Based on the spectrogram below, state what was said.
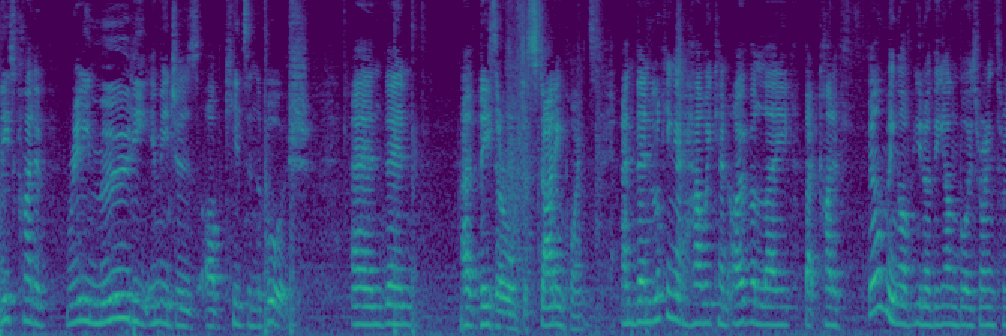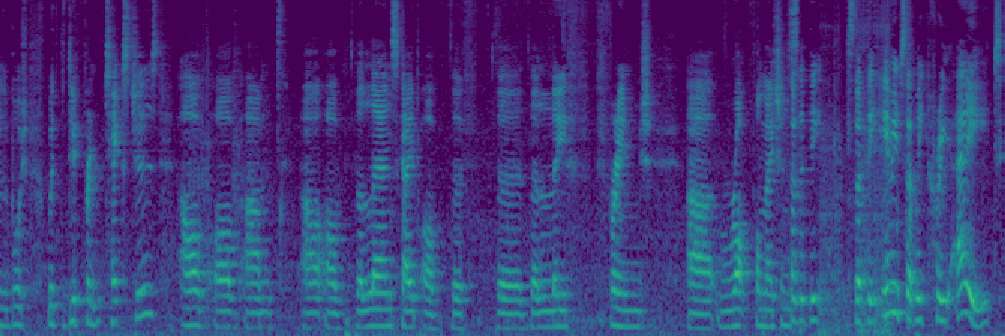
these kind of really moody images of kids in the bush, and then uh, these are all just starting points, and then looking at how we can overlay that kind of filming of you know the young boys running through the bush with different textures of of um, uh, of the landscape of the the the leaf fringe uh, rock formations. So that the so that the image that we create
